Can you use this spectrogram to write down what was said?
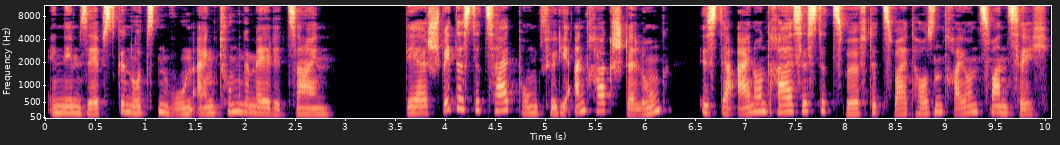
in dem selbstgenutzten Wohneigentum gemeldet sein. Der späteste Zeitpunkt für die Antragstellung ist der 31.12.2023.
